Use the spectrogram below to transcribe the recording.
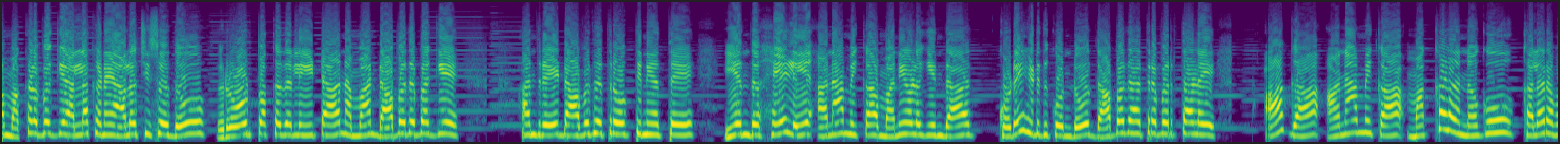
ಮಕ್ಕಳ ಬಗ್ಗೆ ಅಲ್ಲ ಕಣೆ, ಆಲೋಚಿಸೋದು. ರೋಡ್ ಪಕ್ಕದಲ್ಲಿ ಇಟ್ಟ ನಮ್ಮ ಡಾಬಾದ ಬಗ್ಗೆ. ಅಂದ್ರೆ ಡಾಬಾದ ಹತ್ರ ಹೋಗ್ತೀನಿ ಅತ್ತೆ ಎಂದು ಹೇಳಿ ಅನಾಮಿಕ ಮನೆಯೊಳಗಿಂದ ಕೊಡೆ ಹಿಡಿದುಕೊಂಡು ಡಾಬಾದ ಹತ್ರ ಬರ್ತಾಳೆ. ಆಗ ಅನಾಮಿಕ ಮಕ್ಕಳ ನಗು ಕಲರವ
